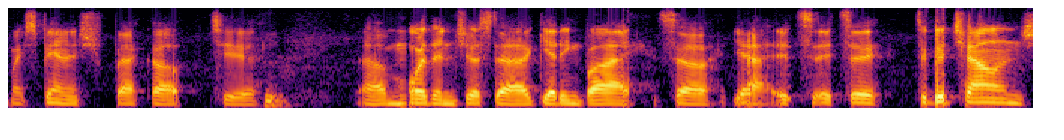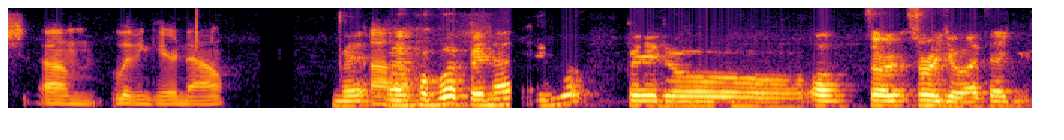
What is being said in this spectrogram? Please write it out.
my Spanish back up to uh, more than just uh, getting by. So yeah, it's it's a it's a good challenge um, living here now. Me, me da un poco de pena pero. Oh, sorry, sorry Joe, I thank you.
